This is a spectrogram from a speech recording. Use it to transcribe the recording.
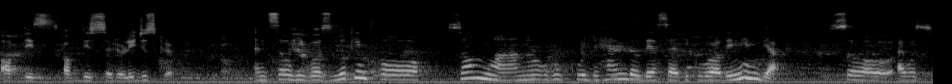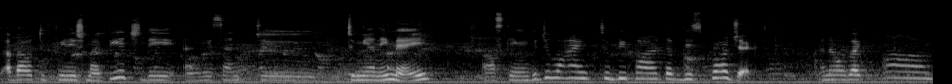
of this of this religious group. And so he was looking for someone who could handle the ascetic world in India. So I was about to finish my PhD, and he sent to to me an email asking, Would you like to be part of this project? And I was like, oh,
